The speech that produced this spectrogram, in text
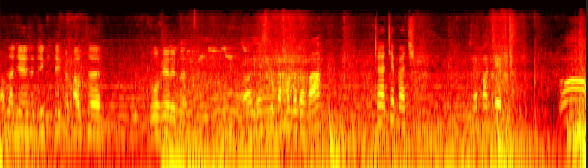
Mam nadzieję, że dzięki tej PV-ce złowię rybę. O, jest luka pogodowa. Trzeba ciepać. Trzeba cię... O!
